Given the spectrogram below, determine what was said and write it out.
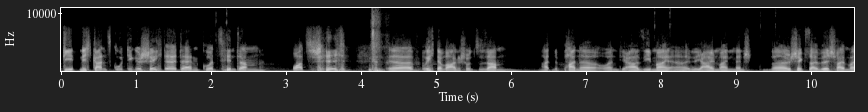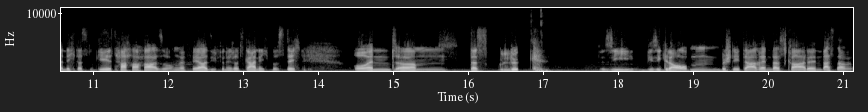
Geht nicht ganz gut die Geschichte, denn kurz hinterm Ortsschild äh, bricht der Wagen schon zusammen, hat eine Panne und ja, sie mein, äh, ja, in meinem Mensch, äh, Schicksal will scheinbar nicht, dass du gehst, hahaha, so ungefähr. Sie findet das gar nicht lustig. Und ähm, das Glück für sie, wie sie glauben, besteht darin, dass gerade ein Laster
